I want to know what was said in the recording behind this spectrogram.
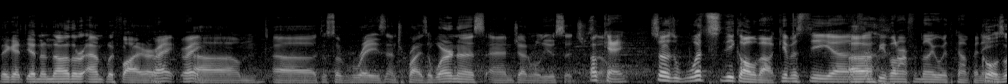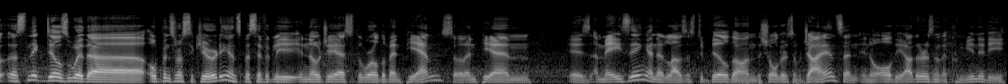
they get yet another amplifier. Right, right. Um, uh, to sort of raise enterprise awareness and general usage. So. Okay, so what's Snyk all about? Give us the uh, for people that aren't familiar with the company. Cool. So Snyk deals with uh, open source security and specifically in Node.js the world of npm. So npm is amazing and it allows us to build on the shoulders of giants and you know all the others in the community.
